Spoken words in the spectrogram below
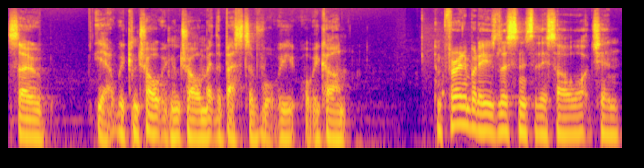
So, yeah, we control what we control and make the best of what we what we can't. And for anybody who's listening to this or watching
